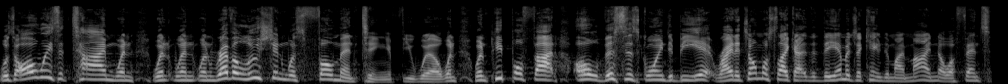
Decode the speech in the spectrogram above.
was always a time when, when, when, when revolution was fomenting, if you will, when, when people thought, oh, this is going to be it, right? It's almost like uh, I, the image that came to my mind, no offense,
